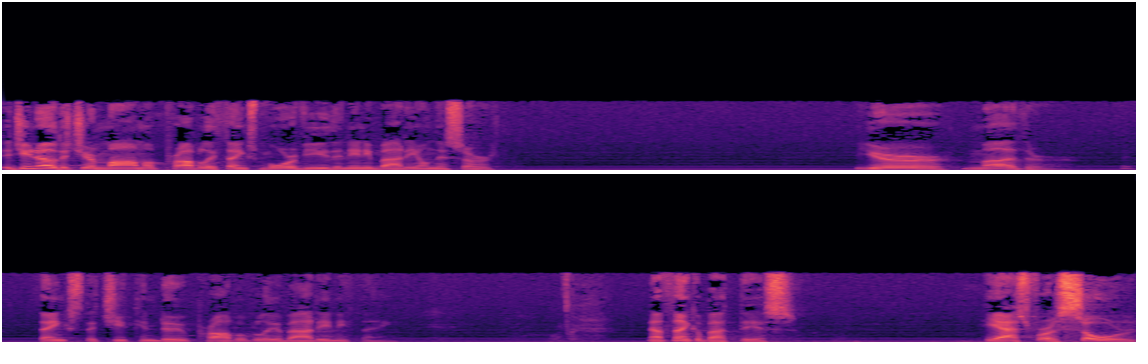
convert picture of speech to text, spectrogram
Did you know that your mama probably thinks more of you than anybody on this earth? Your mother thinks that you can do probably about anything. Now, think about this. He asked for a sword.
